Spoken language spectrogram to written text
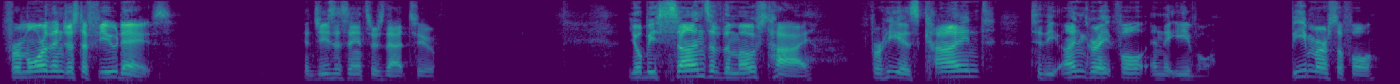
for more than just a few days? And Jesus answers that too. You'll be sons of the Most High, for he is kind to the ungrateful and the evil. Be merciful,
